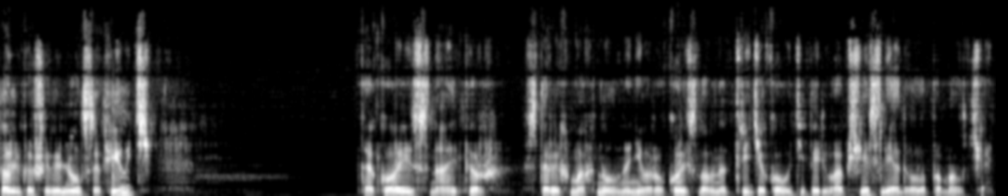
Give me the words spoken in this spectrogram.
только шевельнулся, фьють. Такой снайпер Старых махнул на него рукой, словно Третьякову теперь вообще следовало помолчать.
